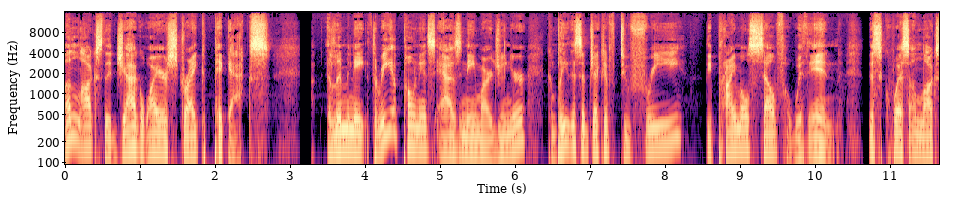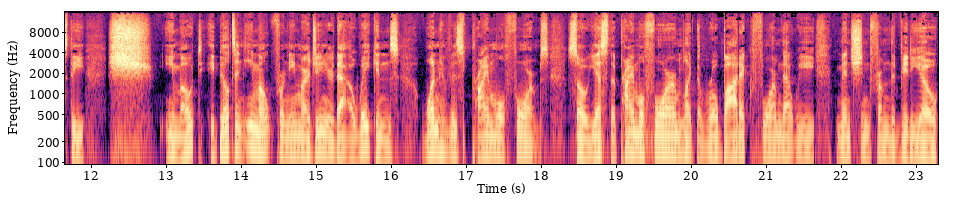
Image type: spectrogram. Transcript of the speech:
unlocks the Jaguar Strike pickaxe. Eliminate three opponents as Neymar Jr. Complete this objective to free the primal self within. This quest unlocks the Shh emote, a built in emote for Neymar Jr. that awakens one of his primal forms. So, yes, the primal form, like the robotic form that we mentioned from the video,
